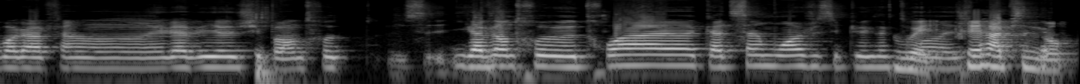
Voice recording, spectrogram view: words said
voilà. Enfin, elle avait, je sais pas, entre il avait entre 3, 4, 5 mois, je sais plus exactement. Ouais, très rapidement.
